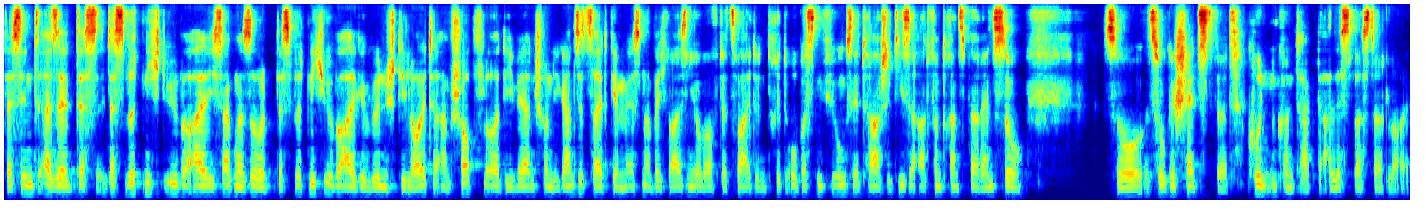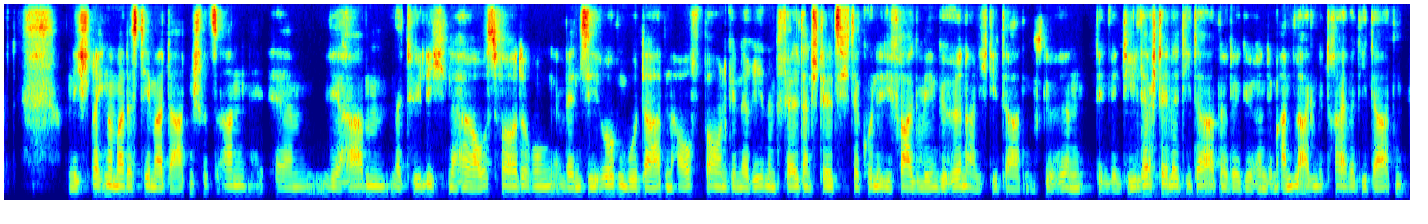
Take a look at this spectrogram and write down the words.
Das sind, also das, das wird nicht überall, ich sage mal so, das wird nicht überall gewünscht. Die Leute am Shopfloor, die werden schon die ganze Zeit gemessen, aber ich weiß nicht, ob auf der zweiten und drittobersten Führungsetage diese Art von Transparenz so, so, so geschätzt wird. Kundenkontakt, alles, was dort läuft. Und ich spreche nochmal das Thema Datenschutz an. Ähm, wir haben natürlich eine Herausforderung, wenn Sie irgendwo Daten aufbauen, generieren im Feld, dann stellt sich der Kunde die Frage, wem gehören eigentlich die Daten? Gehören dem Ventilhersteller die Daten oder gehören dem Anlagenbetreiber die Daten?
